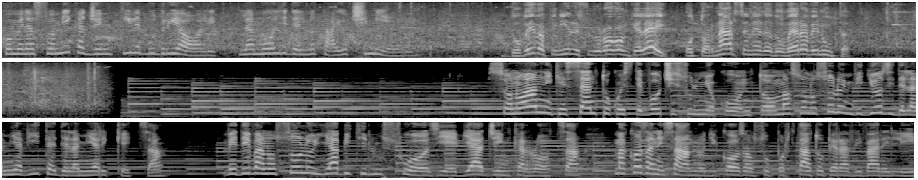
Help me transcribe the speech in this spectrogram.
come la sua amica gentile Budrioli, la moglie del notaio Cimieri. Doveva finire sul rogo anche lei o tornarsene da dove era venuta. Sono anni che sento queste voci sul mio conto, ma sono solo invidiosi della mia vita e della mia ricchezza. Vedevano solo gli abiti lussuosi e i viaggi in carrozza, ma cosa ne sanno di cosa ho sopportato per arrivare lì?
